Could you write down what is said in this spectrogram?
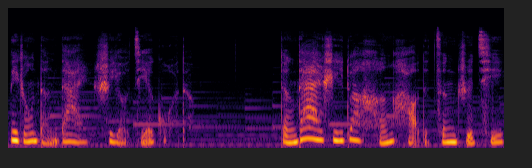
那种等待是有结果的。等待是一段很好的增值期，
